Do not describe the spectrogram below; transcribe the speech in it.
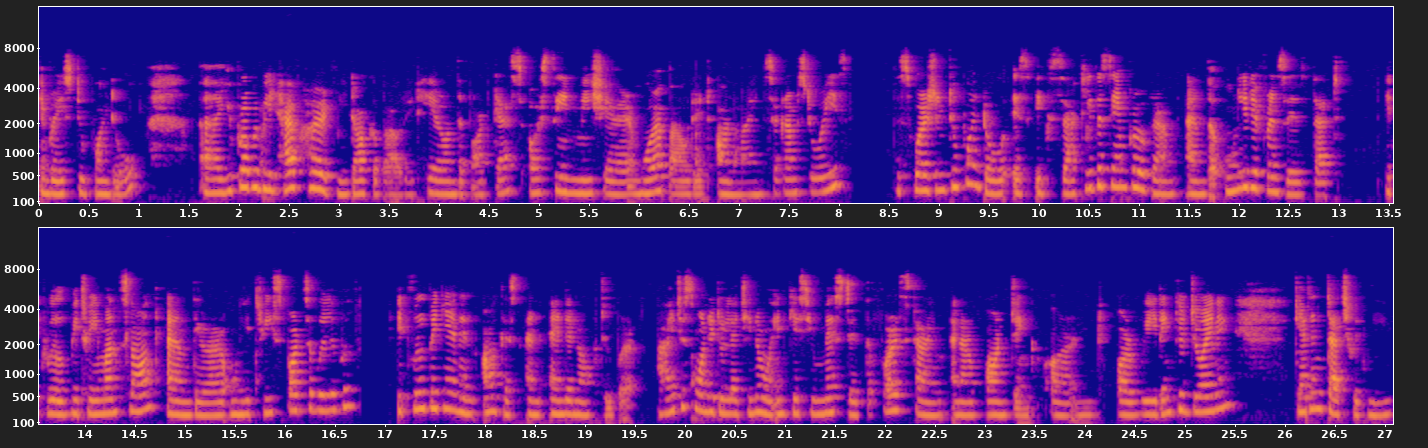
Embrace 2.0. Uh, you probably have heard me talk about it here on the podcast or seen me share more about it on my Instagram stories. This version 2.0 is exactly the same program, and the only difference is that it will be three months long and there are only three spots available. It will begin in August and end in October. I just wanted to let you know in case you missed it the first time and are wanting or, or waiting to joining, get in touch with me.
